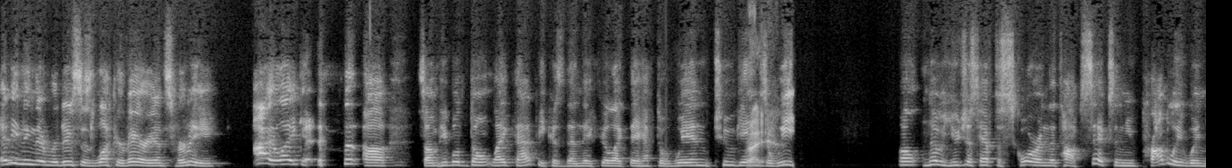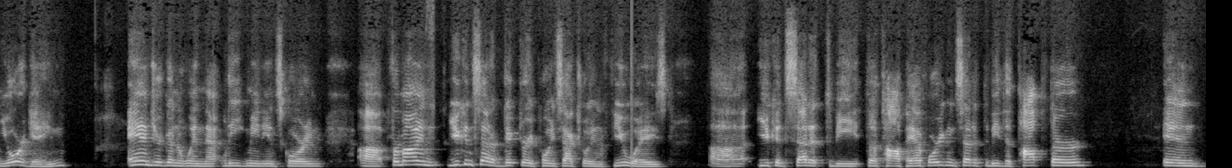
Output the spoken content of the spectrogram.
anything that reduces luck or variance for me, I like it. uh some people don't like that because then they feel like they have to win two games right. a week. Well, no, you just have to score in the top 6 and you probably win your game and you're going to win that league median scoring uh, for mine, you can set up victory points actually in a few ways. Uh, you could set it to be the top half, or you can set it to be the top third, and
